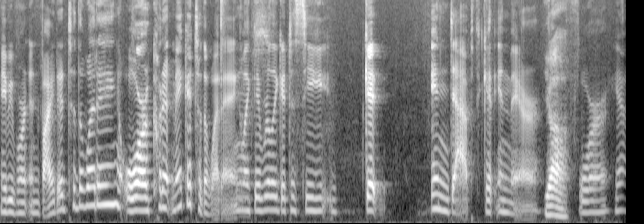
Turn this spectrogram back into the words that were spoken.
maybe weren't invited to the wedding or couldn't make it to the wedding. Like they really get to see, get in depth, get in there. Yeah. For yeah.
